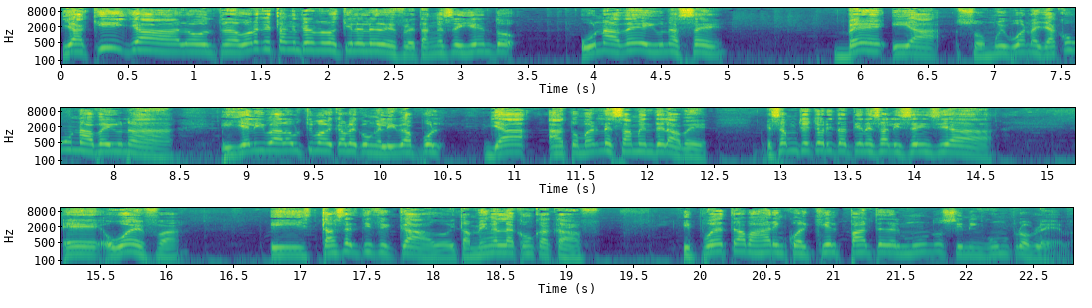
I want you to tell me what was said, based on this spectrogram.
Y aquí ya los entrenadores que están entrenando aquí en el LDF le están exigiendo una D y una C. B y A son muy buenas. Ya con una B y una A. Y ya él iba, la última vez que hablé con él, iba por, ya a tomar el examen de la B. Ese muchacho ahorita tiene esa licencia eh, UEFA y está certificado y también en la CONCACAF. Y puede trabajar en cualquier parte del mundo sin ningún problema.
